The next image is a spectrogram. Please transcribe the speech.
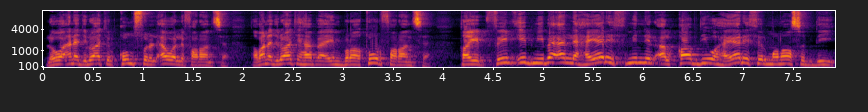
اللي هو أنا دلوقتي القنصل الأول لفرنسا. طب أنا دلوقتي هبقى إمبراطور فرنسا. طيب فين ابني بقى اللي هيرث مني الألقاب دي وهيرث المناصب دي؟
